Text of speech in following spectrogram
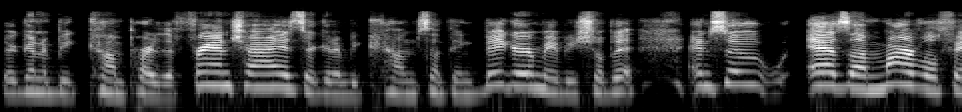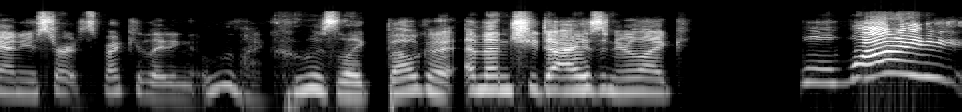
They're going to become part of the franchise. They're going to become something bigger. Maybe she'll be. And so, as a Marvel fan, you start speculating, ooh, like, who is Lake Bell going to? And then she dies, and you're like, well, why?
